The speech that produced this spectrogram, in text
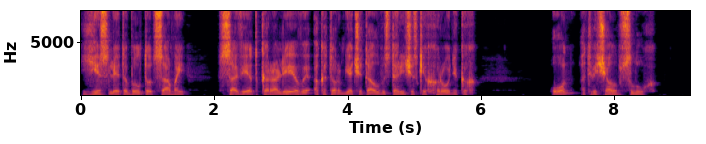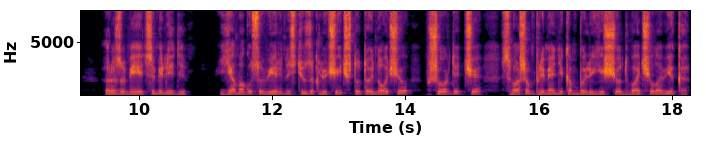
если это был тот самый совет королевы, о котором я читал в исторических хрониках. Он отвечал вслух. «Разумеется, миледи. Я могу с уверенностью заключить, что той ночью в Шордетче с вашим племянником были еще два человека.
